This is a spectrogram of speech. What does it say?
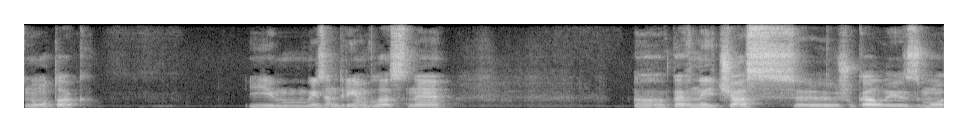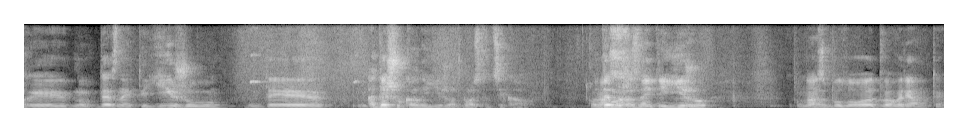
ну, так. І ми з Андрієм, власне. Е, Певний час е, шукали змоги, ну, де знайти їжу, де А де шукали їжу? От просто цікаво. От У де нас- можна знайти їжу? у нас було два варіанти.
